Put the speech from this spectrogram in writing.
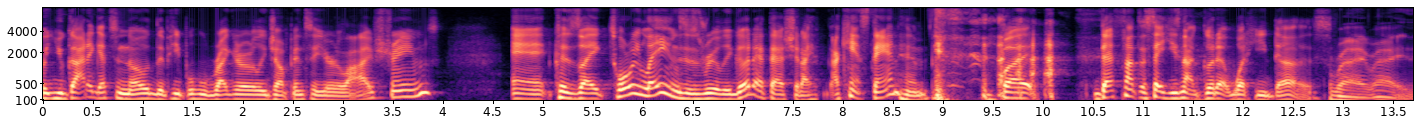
But you got to get to know the people who regularly jump into your live streams and because like Tory Lanez is really good at that shit. I I can't stand him, but that's not to say he's not good at what he does. Right, right.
